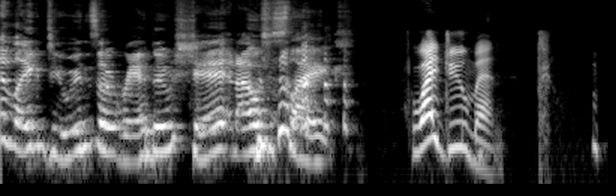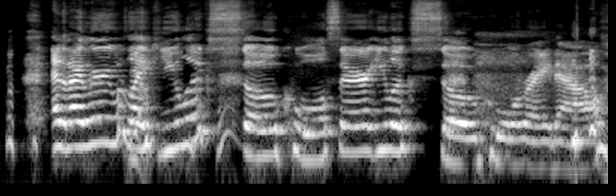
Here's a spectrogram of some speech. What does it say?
and like doing some random shit and i was just like Why do men? And then I literally was Yeah. like, "You look so cool, sir. You look so cool right now." and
